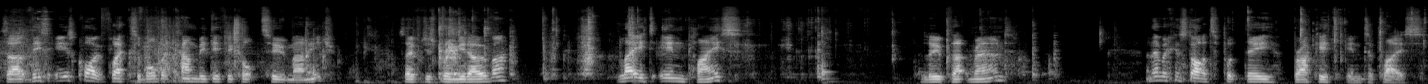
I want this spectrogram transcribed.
So this is quite flexible but can be difficult to manage. So if you just bring it over, lay it in place, loop that round and then we can start to put the bracket into place.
